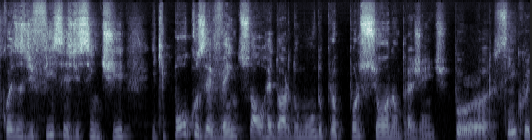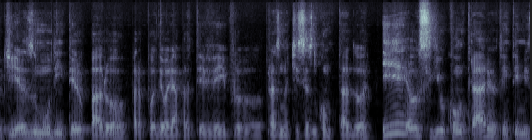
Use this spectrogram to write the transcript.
coisas difíceis de sentir e que poucos eventos ao redor do mundo proporcionam pra gente. Por cinco dias o mundo inteiro parou para poder olhar para a TV e para as as notícias no computador. E eu segui o contrário, eu tentei me,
